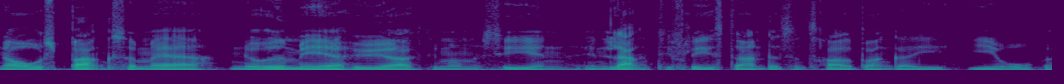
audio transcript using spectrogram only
Norges bank, som er noget mere højagtig, må man sige, end, end langt de fleste andre centralbanker i, i Europa?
